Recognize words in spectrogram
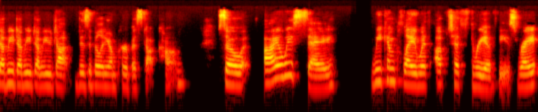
www.visibilityonpurpose.com. So I always say we can play with up to three of these, right?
